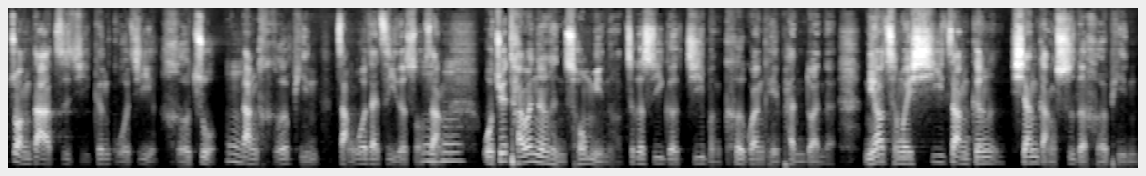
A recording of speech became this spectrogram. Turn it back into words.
壮大自己跟国际合作，让和平掌握在自己的手上？我觉得台湾人很聪明啊，这个是一个基本客观可以判断的。你要成为西藏跟香港式的和平。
